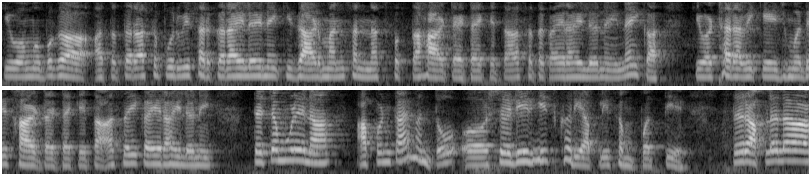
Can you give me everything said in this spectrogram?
किंवा मग बघा आता तर असं पूर्वीसारखं राहिलं नाही की जाड माणसांनाच फक्त हार्ट अटॅक येतं. असं तर काही राहिलं नाही नाही का? किंवा ठराविक एजमध्येच हार्ट अटॅक येतं. असंही काही राहिलं नाही. त्याच्यामुळे ना आपण काय म्हणतो शरीर हीच खरी आपली संपत्ती आहे. तर आपल्याला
